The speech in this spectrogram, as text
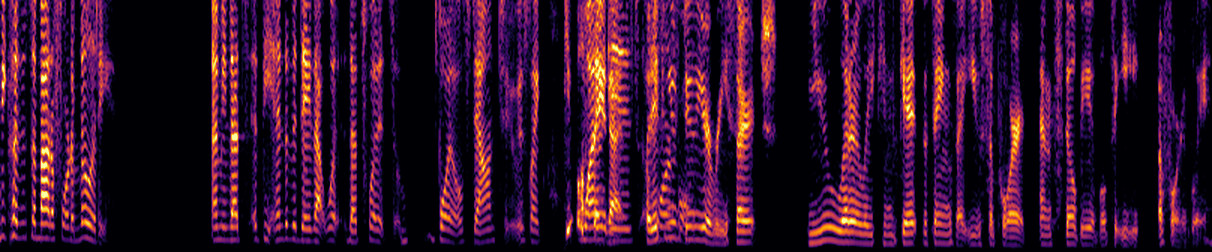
because it's about affordability. I mean, that's at the end of the day that what that's what it boils down to is like people what say that is but if you do your research you literally can get the things that you support and still be able to eat affordably.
